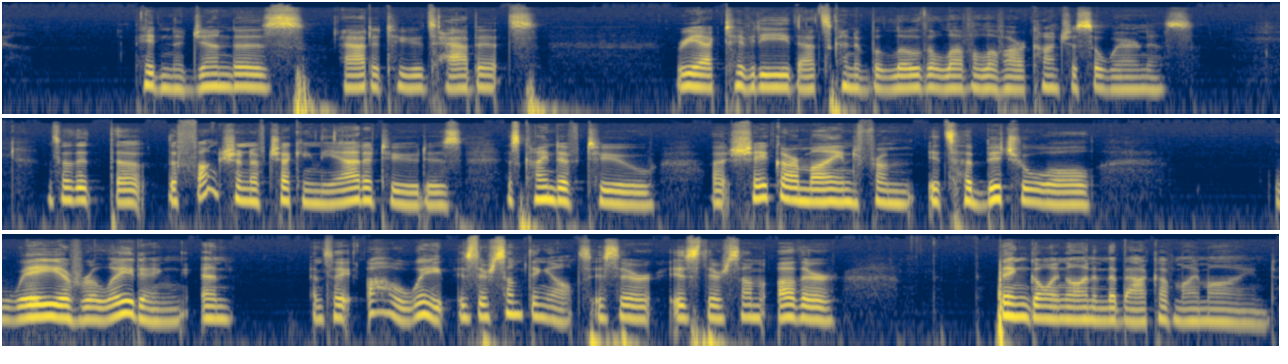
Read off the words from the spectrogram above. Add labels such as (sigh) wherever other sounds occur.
hidden agendas, attitudes, habits, reactivity that's kind of below the level of our conscious awareness. And so that the, the function of checking the attitude is, is kind of to uh, shake our mind from its habitual way of relating and and say, "Oh, wait, is there something else? Is there is there some other thing going on in the back of my mind?"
